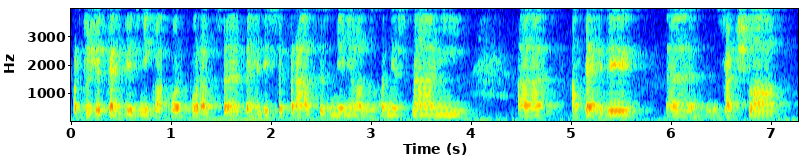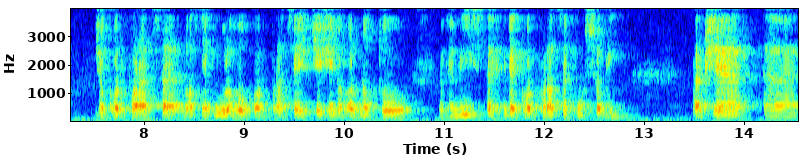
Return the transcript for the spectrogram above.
protože tehdy vznikla korporace, tehdy se práce změnila na zaměstnání a, a tehdy Eh, začala, že korporace, vlastně úlohou korporace je těžit hodnotu v místech, kde korporace působí. Takže eh,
